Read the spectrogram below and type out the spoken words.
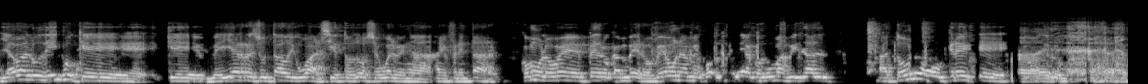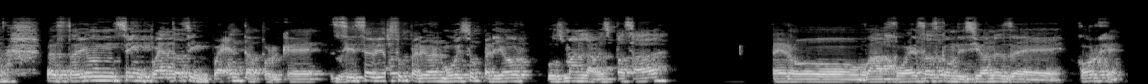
ya Balú dijo que, que, veía el resultado igual si estos dos se vuelven a, enfrentar. ¿Cómo lo ve Pedro Cambero? ¿Ve una mejor pelea con un más Vidal a tono o cree que.? estoy un 50-50 porque sí se vio superior, muy superior Usman la vez pasada, pero bajo esas condiciones de Jorge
